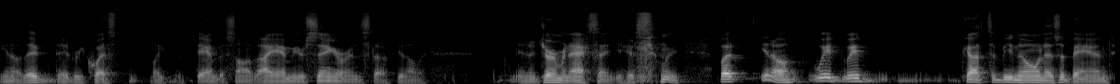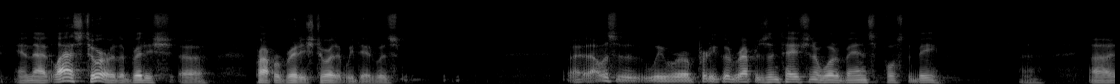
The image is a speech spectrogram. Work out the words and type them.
you know they'd, they'd request like the damnedest songs, "I Am Your Singer" and stuff, you know, in a German accent. You hear something, but you know we'd we'd got to be known as a band, and that last tour, the British uh, proper British tour that we did was uh, that was a, we were a pretty good representation of what a band's supposed to be. Uh, uh,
